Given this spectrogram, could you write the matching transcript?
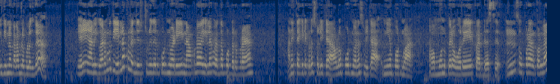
இது இன்னும் கிளம்புல பழகுதா ஏய் நாளைக்கு வரும்போது எல்லோ கலர் சுடிதார் போட்டு வாடி. நான் கூட எல்லோ கலர் தான் போட்டு இருப்பேன் அனிதா கிட்ட கூட சொல்லிட்டேன். அவ்வளோ போட்டு வரேன் சொல்லிட்டா. நீ போட்டு வா. அவன் மூணு பேரும் ஒரே கலர் ட்ரெஸ் ம் சூப்பராக இருக்கும்ல.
